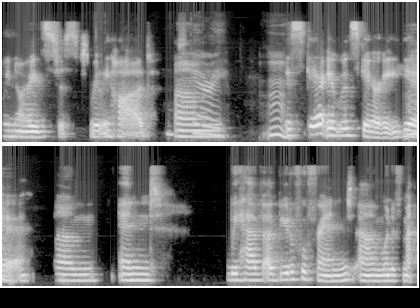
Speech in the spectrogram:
We know is just really hard. It's Um, scary. mm. It's scary. It was scary. Yeah. Um, and we have a beautiful friend, um, one of Matt's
